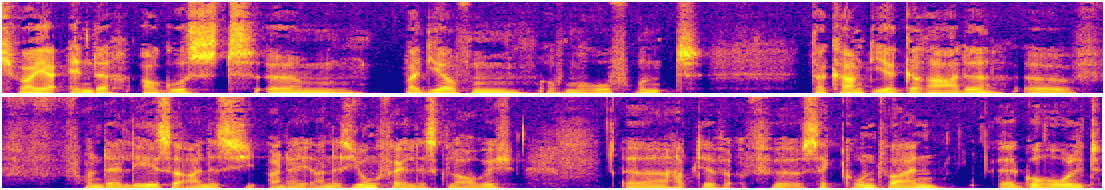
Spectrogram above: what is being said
Ich war ja Ende August ähm, bei dir auf dem, auf dem Hof und da kamt ihr gerade äh, von der Lese eines, eines Jungfeldes, glaube ich, äh, habt ihr für Sekt Grundwein äh, geholt.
